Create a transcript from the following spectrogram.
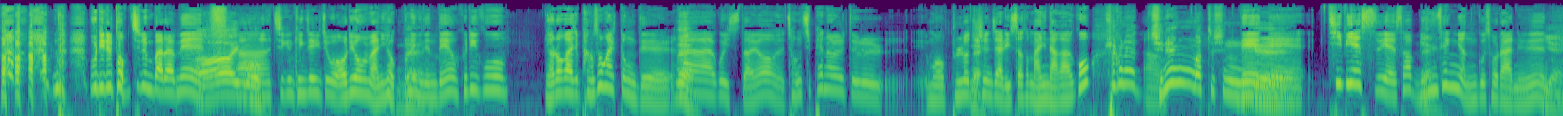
우리를 덮치는 바람에. 아, 지금 굉장히 좀 어려움을 많이 겪고는 네. 있는데요. 그리고 여러 가지 방송 활동들 네. 하고 있어요. 정치 패널들 뭐 불러주시는 네. 자리 있어서 많이 나가고 최근에 어. 진행 맡으신 네, 게 네. TBS에서 네. 민생연구소라는 예.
